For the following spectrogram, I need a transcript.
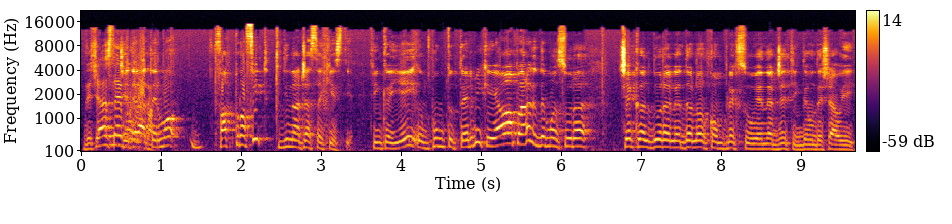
Deci asta e Cei de la problema. termo fac profit din această chestie. Fiindcă ei, în punctul termic, ei au aparate de măsură ce căldură le dă lor complexul energetic de unde și-au ei.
